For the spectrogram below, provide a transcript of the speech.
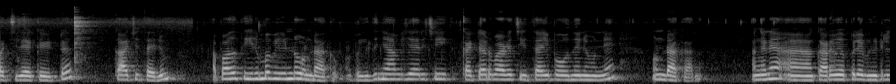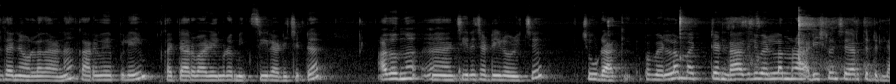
പച്ചിലയൊക്കെ ഇട്ട് കാച്ചി തരും. അപ്പോൾ അത് തീരുമ്പോൾ വീണ്ടും ഉണ്ടാക്കും. അപ്പോൾ ഇത് ഞാൻ വിചാരിച്ച് ഈ കറ്റാർ വാഴ ചീത്തായി പോകുന്നതിന് മുന്നേ ഉണ്ടാക്കാമെന്ന്. അങ്ങനെ കറിവേപ്പില വീട്ടിൽ തന്നെ ഉള്ളതാണ്. കറിവേപ്പിലയും കറ്റാർ വാഴയും കൂടെ മിക്സിയിൽ അടിച്ചിട്ട് അതൊന്ന് ചീനച്ചട്ടിയിൽ ഒഴിച്ച് ചൂടാക്കി. അപ്പോൾ വെള്ളം വറ്റണ്ട. അതിൽ വെള്ളം നമ്മൾ അഡീഷണൽ ചേർത്തിട്ടില്ല.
